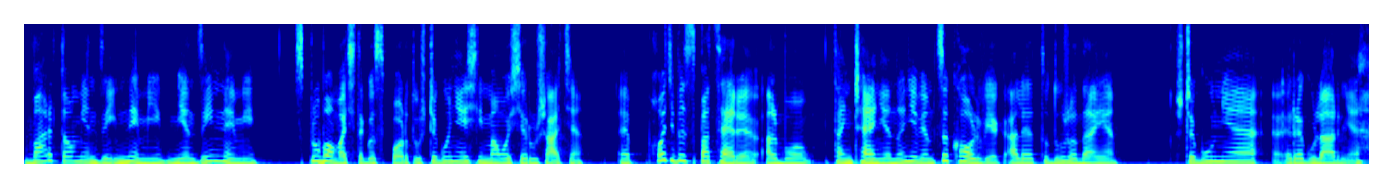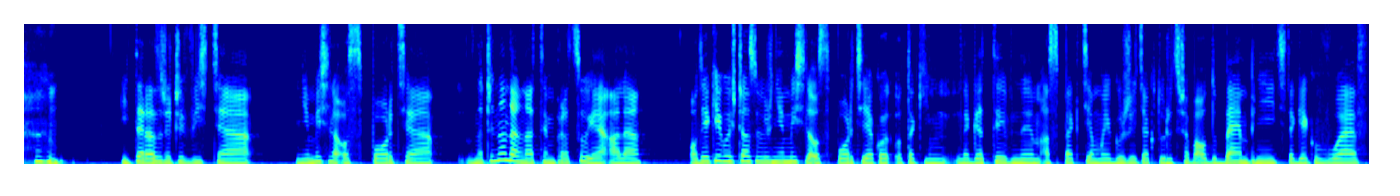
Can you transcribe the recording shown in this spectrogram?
warto między innymi, między innymi spróbować tego sportu, szczególnie jeśli mało się ruszacie. E, choćby spacery albo tańczenie, no nie wiem, cokolwiek, ale to dużo daje. Szczególnie e, regularnie. I teraz rzeczywiście nie myślę o sporcie, znaczy nadal nad tym pracuję, ale od jakiegoś czasu już nie myślę o sporcie jako o takim negatywnym aspekcie mojego życia, który trzeba odbębnić, tak jak WF,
